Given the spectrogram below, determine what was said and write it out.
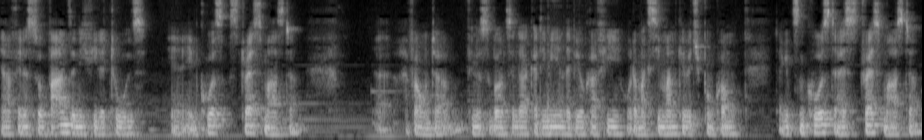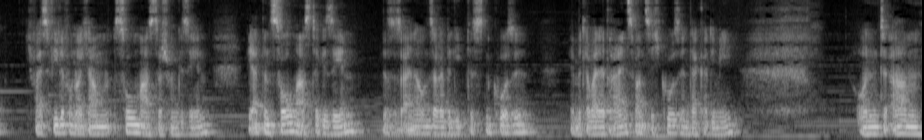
Ja, findest du wahnsinnig viele Tools im Kurs Stress Master. Äh, einfach unter, findest du bei uns in der Akademie, in der Biografie oder maximankiewicz.com. Da gibt's einen Kurs, der heißt Stress Master. Ich weiß, viele von euch haben Soul Master schon gesehen. Wer hat den Soul Master gesehen? Das ist einer unserer beliebtesten Kurse. Wir haben mittlerweile 23 Kurse in der Akademie. Und ähm,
